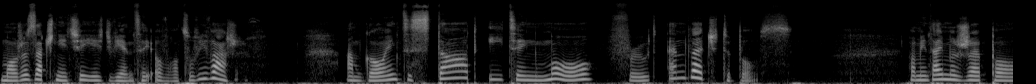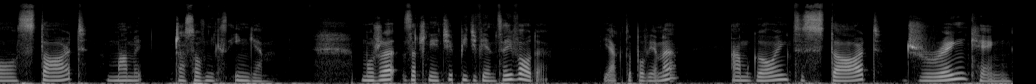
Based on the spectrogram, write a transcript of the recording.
Może zaczniecie jeść więcej owoców i warzyw. I'm going to start eating more fruit and vegetables. Pamiętajmy, że po start mamy czasownik z ingiem. Może zaczniecie pić więcej wody. Jak to powiemy? I'm going to start drinking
